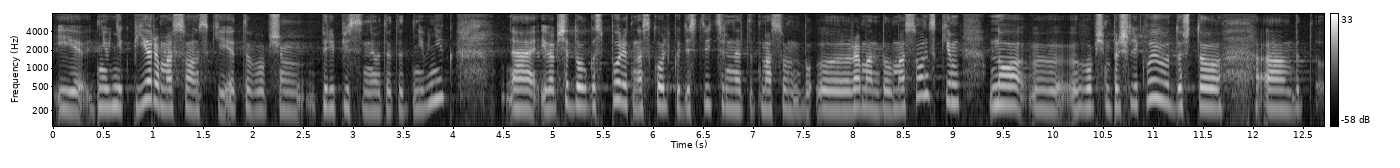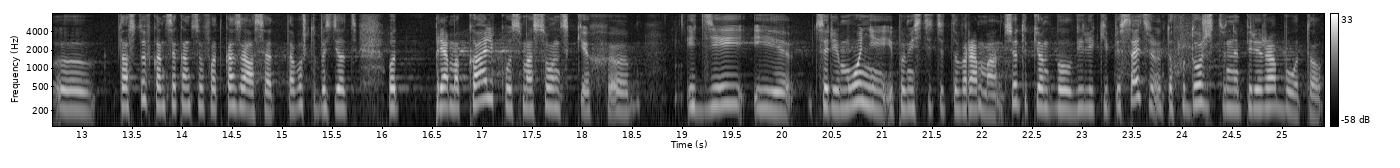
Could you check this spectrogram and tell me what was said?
и дневник Пьера масонский, это, в общем, переписанный вот этот дневник. А, и вообще долго спорят, насколько действительно этот масон, э, роман был масонским, но, э, в общем, пришли к выводу, что а, Толстой в конце концов отказался от того, чтобы сделать вот прямо кальку с масонских идей и церемоний и поместить это в роман. Все-таки он был великий писатель, он это художественно переработал.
